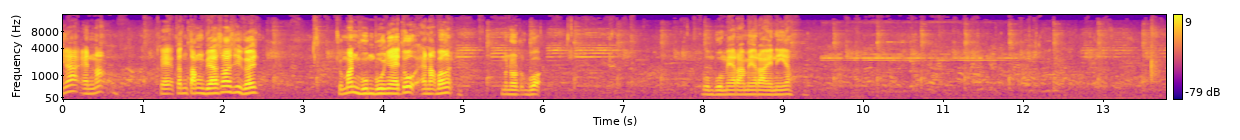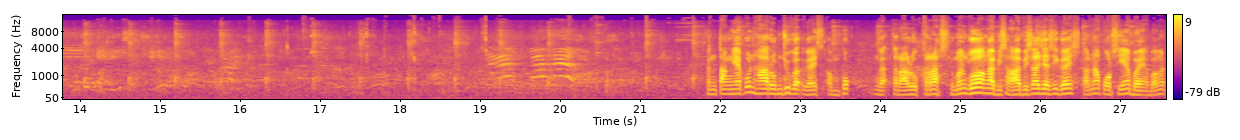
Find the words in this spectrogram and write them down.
Ya enak, kayak kentang biasa sih guys. Cuman bumbunya itu enak banget menurut gua. Bumbu merah-merah ini ya. Kentangnya pun harum juga guys, empuk, nggak terlalu keras. Cuman gua nggak bisa habis aja sih guys, karena porsinya banyak banget.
